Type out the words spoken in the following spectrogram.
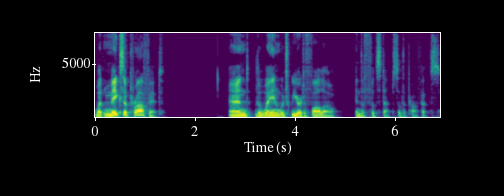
What makes a prophet and the way in which we are to follow in the footsteps of the prophets.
